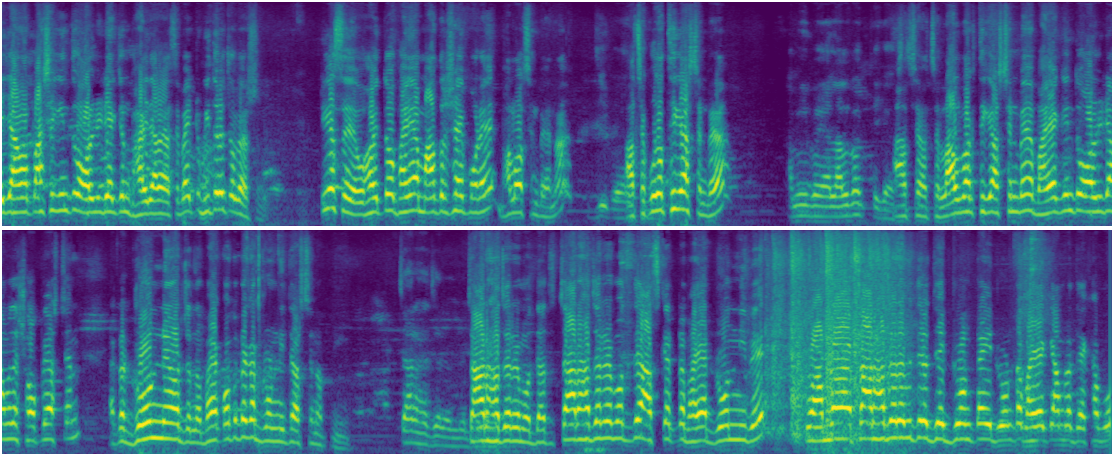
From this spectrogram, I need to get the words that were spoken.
এই যে আমার পাশে কিন্তু অলরেডি একজন ভাই দাঁড়া আছে। ভাই একটু ভিতরে চলে আসুন। ঠিক আছে? হয়তো ভাইয়া মাদ্রাসায় পড়ে। ভালো আছেন ভাইয়া না? আচ্ছা কোথা থেকে আসছেন ভাইয়া? আমি ভাইয়া লালবাগ থেকে আচ্ছা আচ্ছা লালবাগ থেকে আসছেন ভাইয়া। ভাইয়া কিন্তু অলরেডি আমাদের শপে আসছেন। একটা ড্রোন নেওয়ার জন্য। ভাইয়া কত টাকা ড্রোন নিতে আসছেন আপনি? চার হাজারের মধ্যে। চার হাজারের মধ্যে। আচ্ছা চার হাজারের মধ্যে আজকে একটা ভাইয়া ড্রোন নিবে। তো আমরা চার হাজারের ভিতরে যে ড্রোনটা এই ড্রোনটা ভাইয়াকে আমরা দেখাবো।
